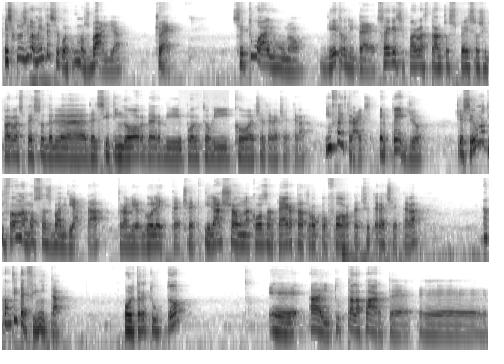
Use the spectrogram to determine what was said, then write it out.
esclusivamente se qualcuno sbaglia. Cioè, se tu hai uno dietro di te, sai che si parla tanto spesso, si parla spesso del, del sitting order di Puerto Rico, eccetera, eccetera. In Five Tribes è peggio. Cioè, se uno ti fa una mossa sbagliata, tra virgolette, cioè ti lascia una cosa aperta troppo forte, eccetera, eccetera, la partita è finita. Oltretutto, eh, hai tutta la parte eh,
